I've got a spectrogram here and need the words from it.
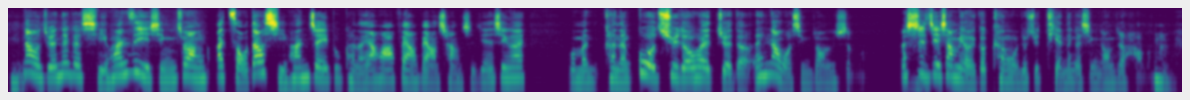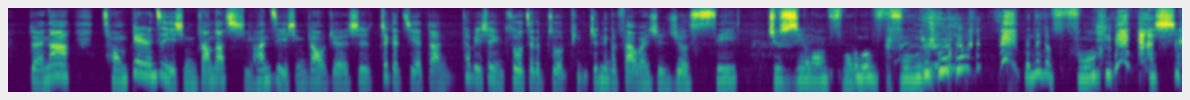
嗯、那我觉得那个喜欢自己形状啊，走到喜欢这一步，可能要花非常非常长时间，是因为我们可能过去都会觉得，哎，那我形状是什么？那世界上面有一个坑，我就去填那个形状就好了嘛。嗯对，那从辨认自己形状到喜欢自己形状，我觉得是这个阶段，特别是你做这个作品，就那个范文是 Je suis，就是 那个风，它是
